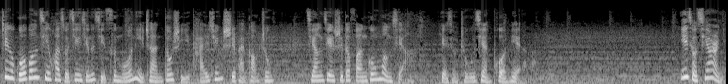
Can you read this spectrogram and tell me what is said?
这个国光计划所进行的几次模拟战都是以台军失败告终，蒋介石的反攻梦想也就逐渐破灭了。一九七二年。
